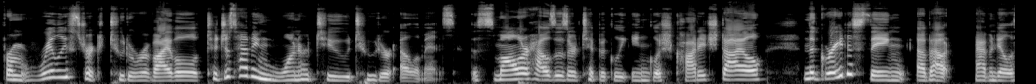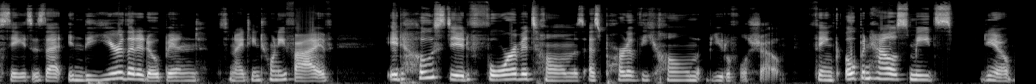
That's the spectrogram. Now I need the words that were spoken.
from really strict Tudor revival to just having one or two Tudor elements. The smaller houses are typically English cottage style. And the greatest thing about Avondale Estates is that in the year that it opened, so 1925, it hosted four of its homes as part of the Home Beautiful Show. Think open house meets, you know,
